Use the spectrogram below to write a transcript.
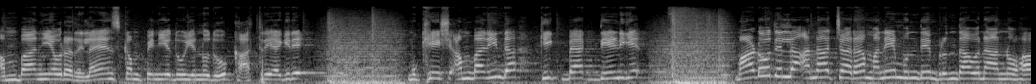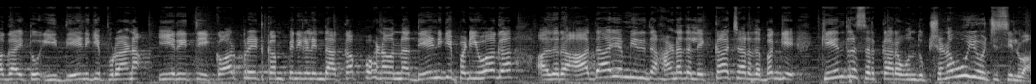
ಅಂಬಾನಿಯವರ ರಿಲಯನ್ಸ್ ಕಂಪನಿಯದು ಎನ್ನುವುದು ಖಾತ್ರಿಯಾಗಿದೆ. ಮುಖೇಶ್ ಅಂಬಾನಿಯಿಂದ ಕಿಕ್ ಬ್ಯಾಕ್ ದೇಣಿಗೆ. ಮಾಡೋದೆಲ್ಲ ಅನಾಚಾರ, ಮನೆ ಮುಂದೆ ಬೃಂದಾವನ ಅನ್ನೋ ಹಾಗಾಯ್ತು ಈ ದೇಣಿಗೆ ಪುರಾಣ. ಈ ರೀತಿ ಕಾರ್ಪೊರೇಟ್ ಕಂಪನಿಗಳಿಂದ ಕಪ್ಪು ಹಣವನ್ನ ದೇಣಿಗೆ ಪಡೆಯುವಾಗ ಅದರ ಆದಾಯ ಮೀರಿದ ಹಣದ ಲೆಕ್ಕಾಚಾರದ ಬಗ್ಗೆ ಕೇಂದ್ರ ಸರ್ಕಾರ ಒಂದು ಕ್ಷಣವೂ ಯೋಚಿಸಿಲ್ವಾ?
